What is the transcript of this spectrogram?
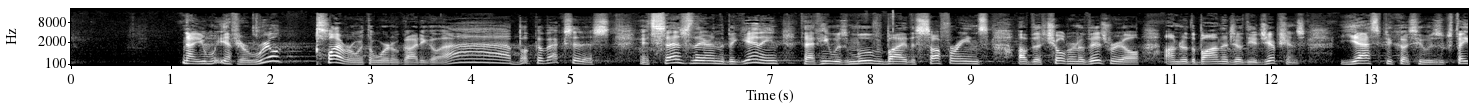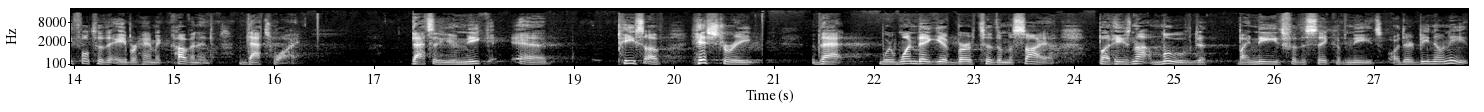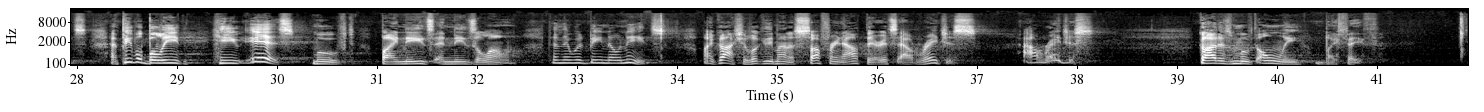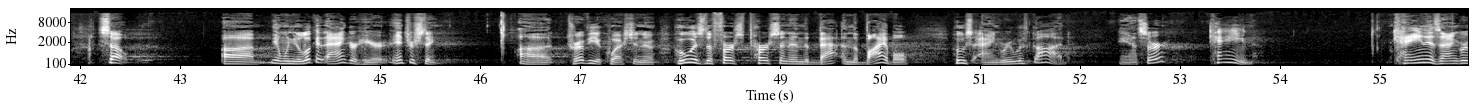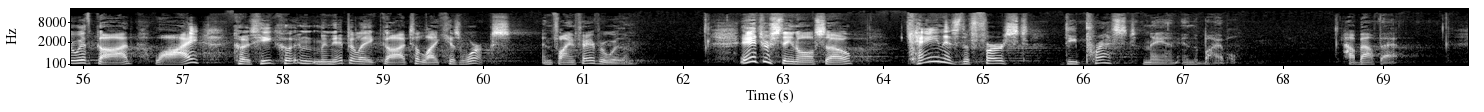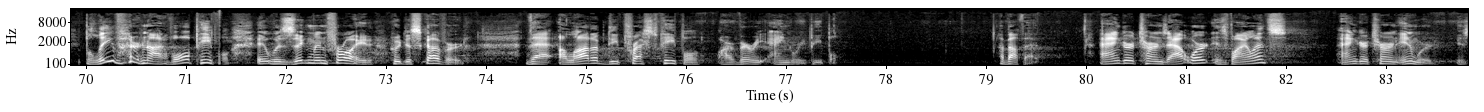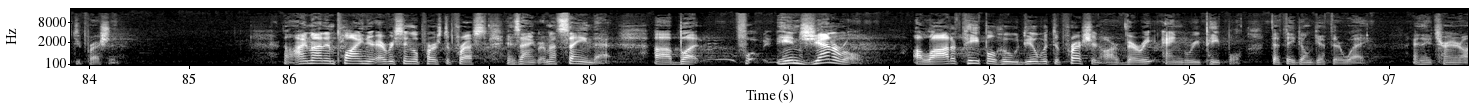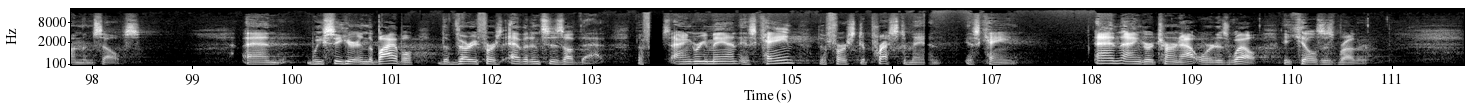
Now, you, if you're real clever with the Word of God. You go, ah, book of Exodus. It says there in the beginning that he was moved by the sufferings of the children of Israel under the bondage of the Egyptians. Yes, because he was faithful to the Abrahamic covenant. That's why. That's a unique uh, piece of history that would one day give birth to the Messiah. But he's not moved by needs for the sake of needs, or there'd be no needs. And people believe he is moved by needs and needs alone, then there would be no needs. My gosh, you look at the amount of suffering out there, it's outrageous. Outrageous. God is moved only by faith. So, um, you know, when you look at anger here, interesting. Uh, trivia question uh, Who is the first person in the, ba- in the Bible who's angry with God? Answer Cain. Cain is angry with God. Why? Because he couldn't manipulate God to like his works and find favor with him. Interesting also, Cain is the first depressed man in the Bible. How about that? Believe it or not, of all people, it was Sigmund Freud who discovered that a lot of depressed people are very angry people. How about that? Anger turns outward is violence, anger turned inward is depression. Now, I'm not implying here every single person depressed is angry. I'm not saying that. Uh, but for, in general, a lot of people who deal with depression are very angry people that they don't get their way and they turn it on themselves. And we see here in the Bible the very first evidences of that. The first angry man is Cain, the first depressed man is Cain. And anger turned outward as well. He kills his brother.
